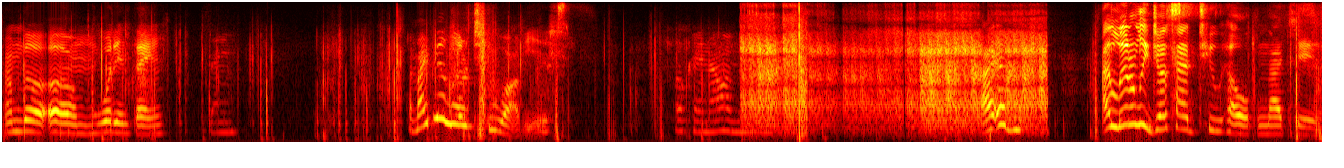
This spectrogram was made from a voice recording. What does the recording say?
I'm the um wooden thing. same. It might be a little too obvious. Okay, now I'm. I have I literally just had two health and that's it.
